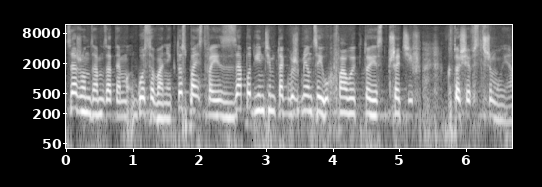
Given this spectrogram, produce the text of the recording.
Zarządzam zatem głosowanie. Kto z Państwa jest za podjęciem tak brzmiącej uchwały? Kto jest przeciw? Kto się wstrzymuje?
